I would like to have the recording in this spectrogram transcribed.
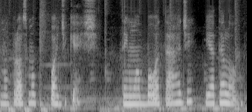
no próximo podcast. Tenham uma boa tarde e até logo.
